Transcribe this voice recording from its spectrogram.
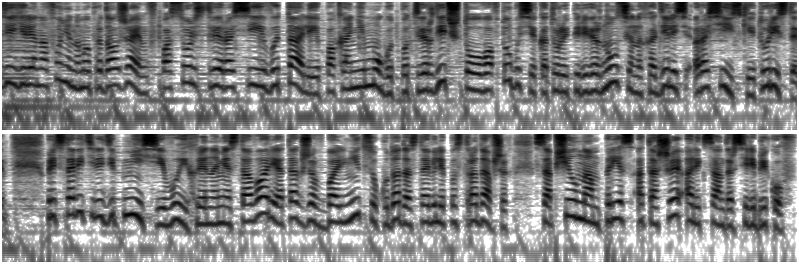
Студии Елена Фонина мы продолжаем. В посольстве России в Италии пока не могут подтвердить, что в автобусе, который перевернулся, находились российские туристы. Представители дипмиссии выехали на место аварии, а также в больницу, куда доставили пострадавших, сообщил нам пресс-атташе Александр Серебряков.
